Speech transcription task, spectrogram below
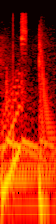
you.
